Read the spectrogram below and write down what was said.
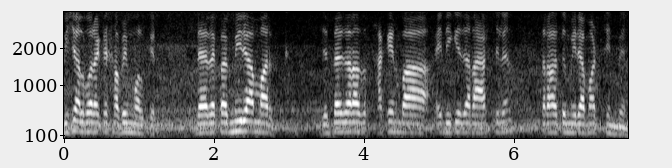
বিশাল বড় একটা শপিং মলকেট ডাইরেক্ট মীরা মার্ট যেটা যারা থাকেন বা এদিকে যারা আসছিলেন, তারা হয়তো মীরা মার্ট চিনবেন।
